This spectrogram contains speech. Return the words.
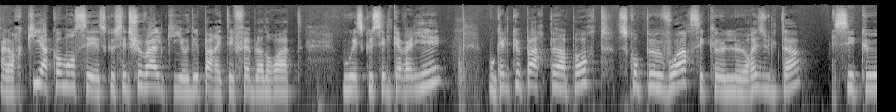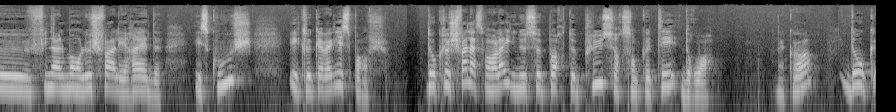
alors qui a commencé? Est-ce que c'est le cheval qui au départ était faible à droite ou est-ce que c'est le cavalier? Bon, quelque part, peu importe. Ce qu'on peut voir, c'est que le résultat, c'est que finalement le cheval est raide et se couche et que le cavalier se penche. Donc le cheval à ce moment-là, il ne se porte plus sur son côté droit. D'accord? Donc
